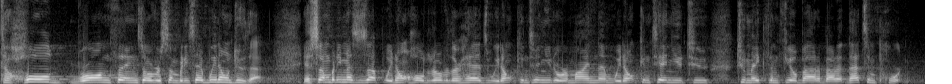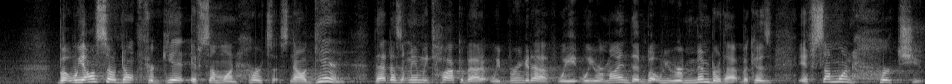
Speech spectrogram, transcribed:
to hold wrong things over somebody's head. We don't do that. If somebody messes up, we don't hold it over their heads. We don't continue to remind them. We don't continue to, to make them feel bad about it. That's important. But we also don't forget if someone hurts us. Now, again, that doesn't mean we talk about it, we bring it up, we, we remind them, but we remember that because if someone hurts you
